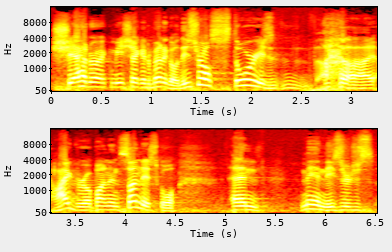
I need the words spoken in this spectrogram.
Shadrach, Meshach, and Abednego. These are all stories I grew up on in Sunday school. And man, these are just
